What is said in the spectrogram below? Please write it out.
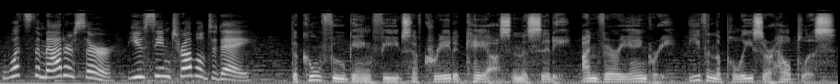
What's the matter, sir? You seem troubled today. The Kung Fu gang thieves have created chaos in the city. I'm very angry. Even the police are helpless.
